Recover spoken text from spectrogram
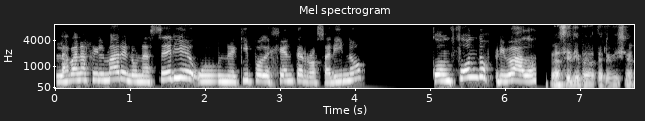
Las van a filmar en una serie, un equipo de gente rosarino con fondos privados. Una serie para televisión.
